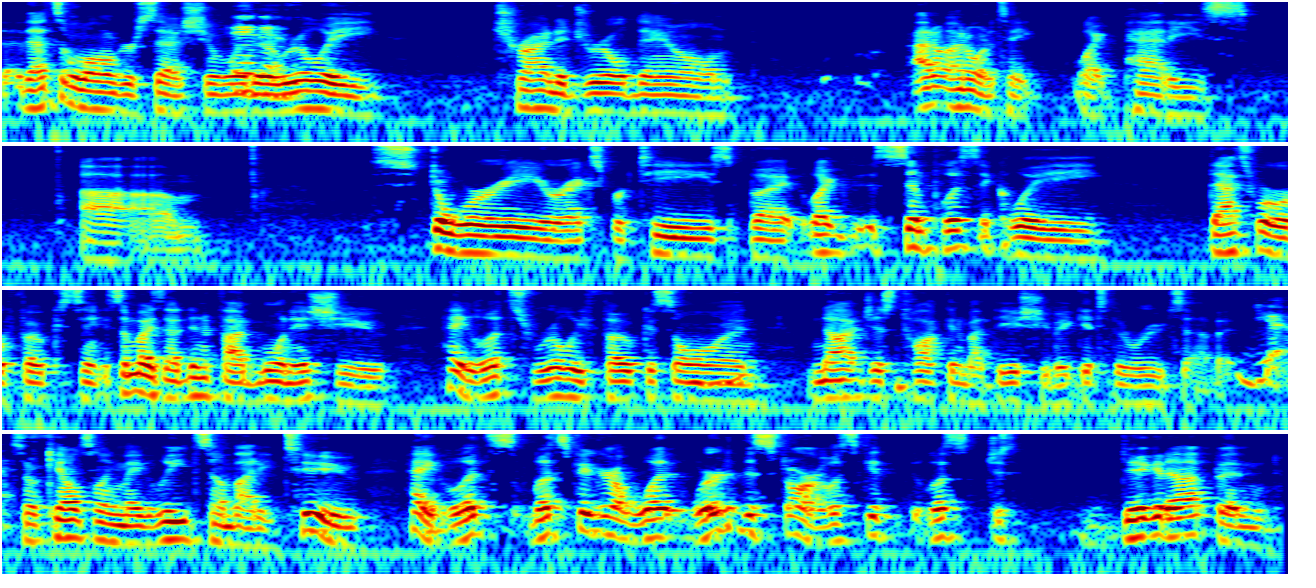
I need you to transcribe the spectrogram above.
that's a longer session where it they're is. really trying to drill down. I don't. I don't want to take like Patty's. Um, story or expertise, but like simplistically, that's where we're focusing. Somebody's identified one issue. Hey, let's really focus on not just talking about the issue, but get to the roots of it. Yes. So counseling may lead somebody to, hey, let's let's figure out what where did this start. Let's get let's just dig it up and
